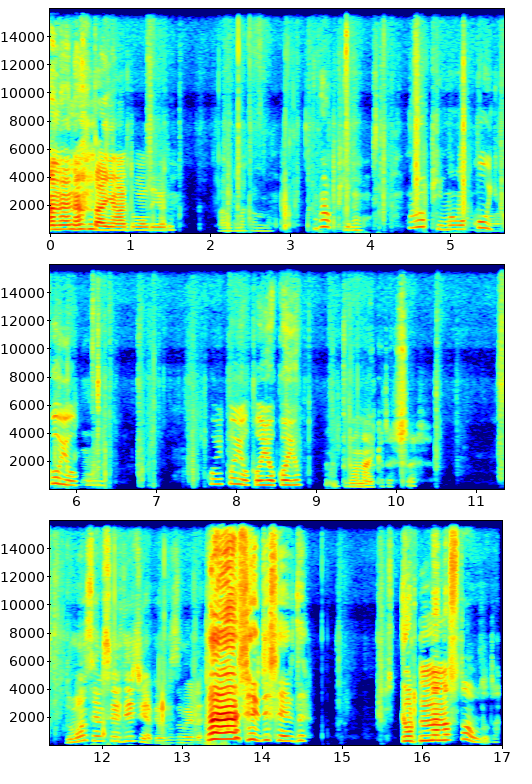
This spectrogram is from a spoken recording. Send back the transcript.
Anneannemden yardım alıyorum. Anla anla. Ne yapayım? Ne yapayım ama koy koy koy. Koy koy koy koy. Duman arkadaşlar. Duman seni sevdiği için yapıyor kızım öyle. Ha sevdi sevdi. Gördüğünde nasıl avladı?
